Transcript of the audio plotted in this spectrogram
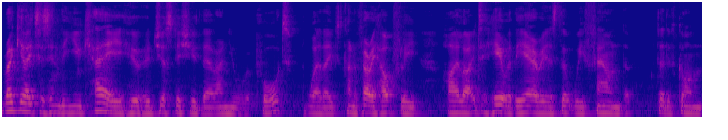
regulators in the UK who had just issued their annual report, where they've kind of very helpfully highlighted here are the areas that we found that, that have gone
